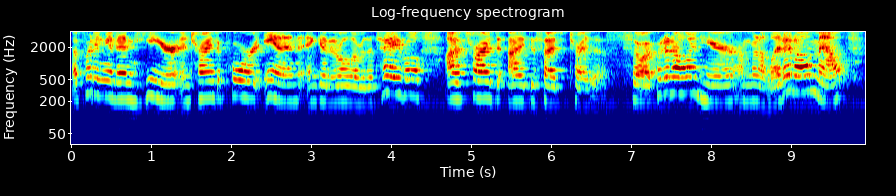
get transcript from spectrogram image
of putting it in here and trying to pour it in and get it all over the table, I've tried, I decided to try this. So I put it all in here. I'm gonna let it all melt.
